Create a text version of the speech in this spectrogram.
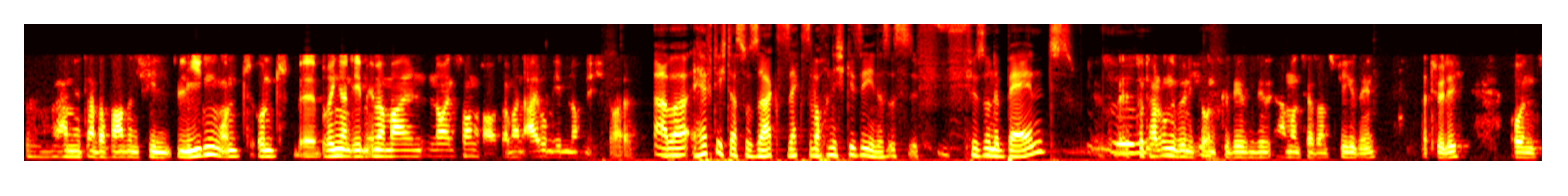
Wir haben jetzt einfach wahnsinnig viel liegen und, und äh, bringen dann eben immer mal einen neuen Song raus, aber ein Album eben noch nicht gerade. Aber heftig, dass du sagst, sechs Wochen nicht gesehen. Das ist für so eine Band. Das ist total ungewöhnlich für uns gewesen. Wir haben uns ja sonst viel gesehen natürlich. Und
